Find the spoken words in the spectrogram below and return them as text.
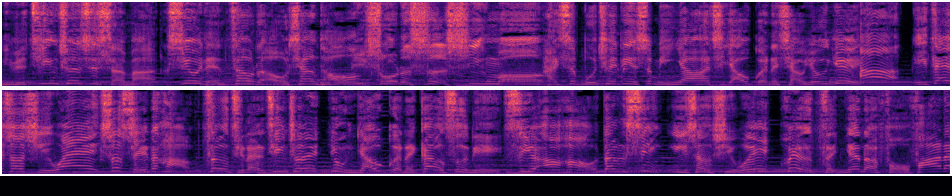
你的青春是什么？是有点燥的偶像头？你说的是信吗？还是不确定是民谣还是摇滚的小忧郁？啊，你在说许巍？说谁的好？燥起来的青春，用摇滚来告诉你。四月二号，当信遇上许巍，会有怎样的火花呢？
